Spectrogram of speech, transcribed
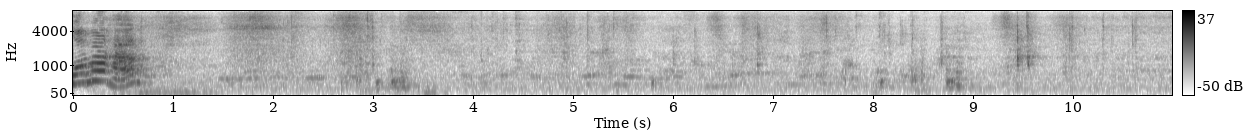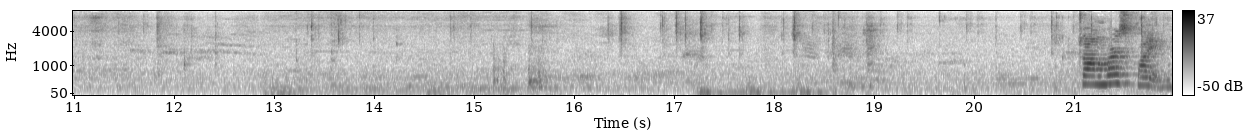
what the heck? John, where's Flame?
